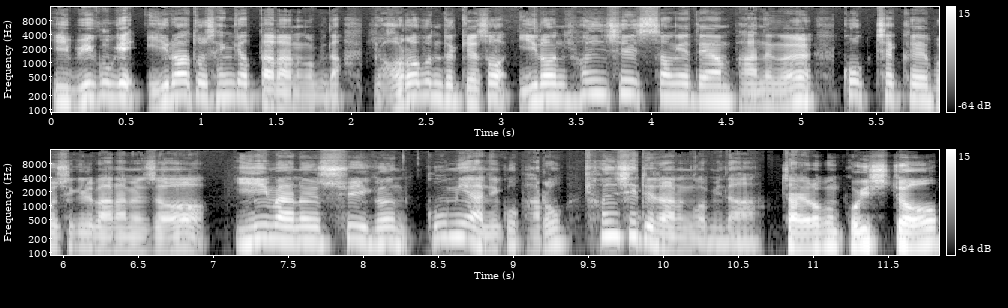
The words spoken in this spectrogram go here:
이 미국의 일화도 생겼다라는 겁니다. 여러분들께서 이런 현실성에 대한 반응을 꼭 체크해 보시길 바라면서 이 많은 수익은 꿈이 아니고 바로 현실이라는 겁니다. 자, 여러분 보이시죠?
